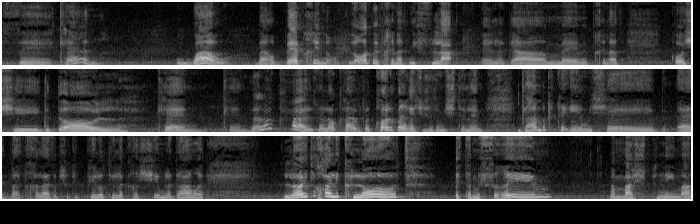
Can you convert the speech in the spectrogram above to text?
זה כן, וואו, בהרבה בחינות, לא רק מבחינת נפלא, אלא גם אה, מבחינת קושי גדול, כן, כן, זה לא קל, זה לא קל, וכל הזמן הרגשתי שזה משתלם. גם בקטעים שבאמת, בהתחלה זה פשוט הפיל אותי לקרשים לגמרי. לא הייתי יכולה לקלוט את המסרים ממש פנימה,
